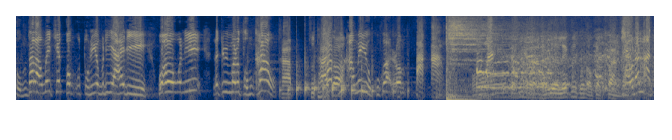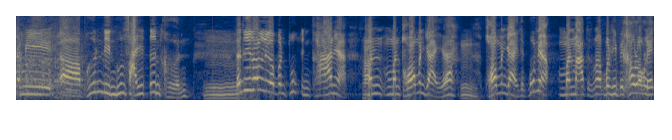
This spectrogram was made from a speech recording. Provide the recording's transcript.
สุมถ้าเราไม่เช็คกรมอุตุนิยมวิทยาให้ดี ว่าเออวันนี้เราจะมีมรสุมเข้าครับสุดท้ายถ้าก็คุณเอาไม่อยู่คุณก็ล่มปากอ่าว ถูกไหมเป็นที่มาของเรือเล็กไม่ควรออกจากฝั่ง แถวนั้นอาจจะมีเอ่อพื้นดินพื้นทรายที่ตื้นเขินอืมแล้วที่ถ้าเรือบรรทุกสินค้าเนี่ย ครับมันมันท้องมันใหญ่นะอืม ท้องมันใหญ่แต่ปุ๊บเนี่ยมันมาถึงแล้วบางทีไปเข้าร่องเล็ก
